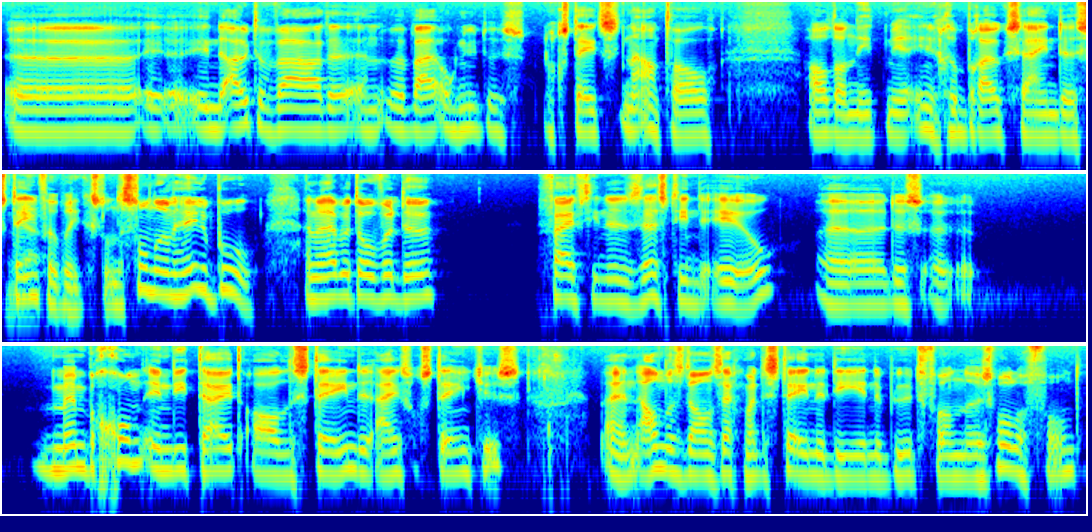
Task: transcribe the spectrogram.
eh, in de uiterwaarden en waar ook nu dus nog steeds een aantal al dan niet meer in gebruik zijnde steenfabrieken stonden. Er stonden er een heleboel. En dan hebben we het over de 15e en 16e eeuw. Eh, dus eh, men begon in die tijd al de steen, de ijzelsteentjes. En anders dan zeg maar de stenen die je in de buurt van Zwolle vond.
